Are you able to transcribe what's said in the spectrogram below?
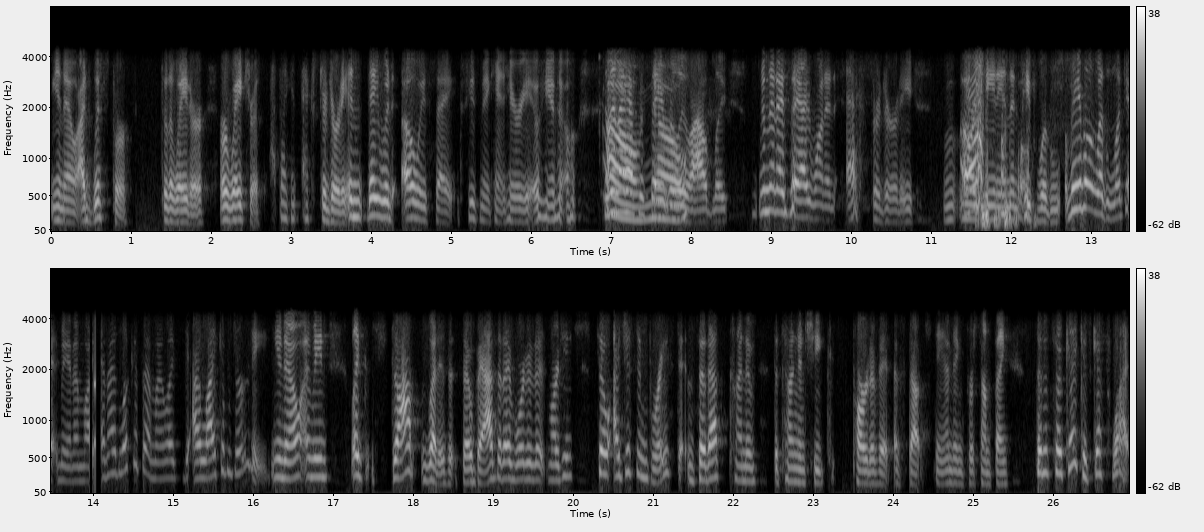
You know, I'd whisper to the waiter or waitress, I'd like an extra dirty. And they would always say, Excuse me, I can't hear you, you know. And then oh, I have to say no. it really loudly. And then I'd say I want an extra dirty martini and then people would people would look at me and I'm like and I'd look at them I like I like them dirty you know I mean like stop what is it so bad that I've ordered a martini so I just embraced it and so that's kind of the tongue in cheek part of it about standing for something that it's okay because guess what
